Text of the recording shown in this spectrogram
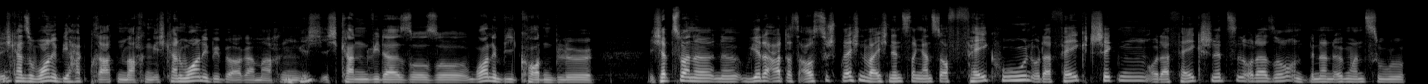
Ich kann so Wannabe-Hackbraten machen, ich kann Wannabe-Burger machen, Mhm. ich, ich kann wieder so, so Wannabe-Cordon Bleu. Ich habe zwar eine, eine weirde Art, das auszusprechen, weil ich nenne es dann ganz oft Fake-Huhn oder Fake-Chicken oder Fake-Schnitzel oder so und bin dann irgendwann zu,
